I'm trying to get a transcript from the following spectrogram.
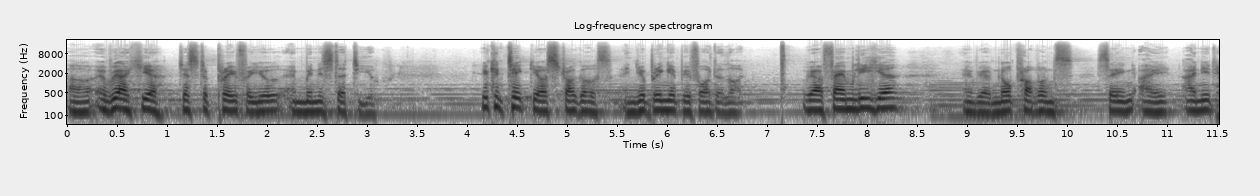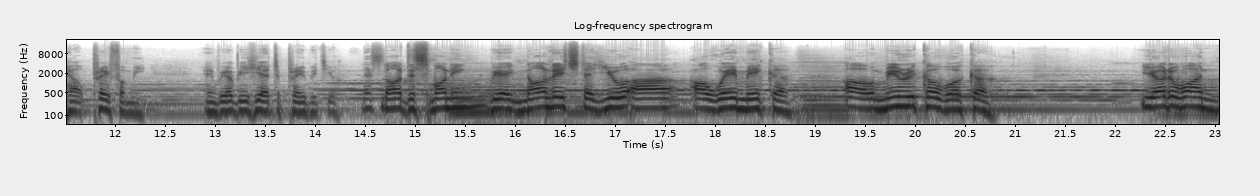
uh, and we are here just to pray for you and minister to you. You can take your struggles and you bring it before the Lord. We are family here, and we have no problems saying, I, I need help. Pray for me and we'll be here to pray with you. Let's, Lord, this morning we acknowledge that you are our way maker, our miracle worker. You're the one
